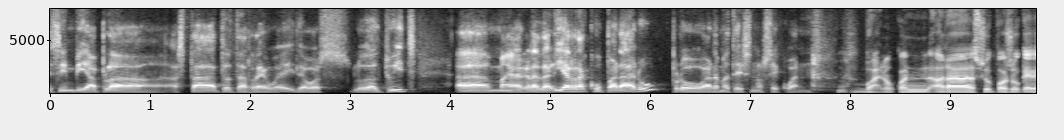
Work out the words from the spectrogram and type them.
és inviable estar a tot arreu, eh? I llavors, el del Twitch, eh, m'agradaria recuperar-ho, però ara mateix no sé quan. Bueno, quan ara suposo que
